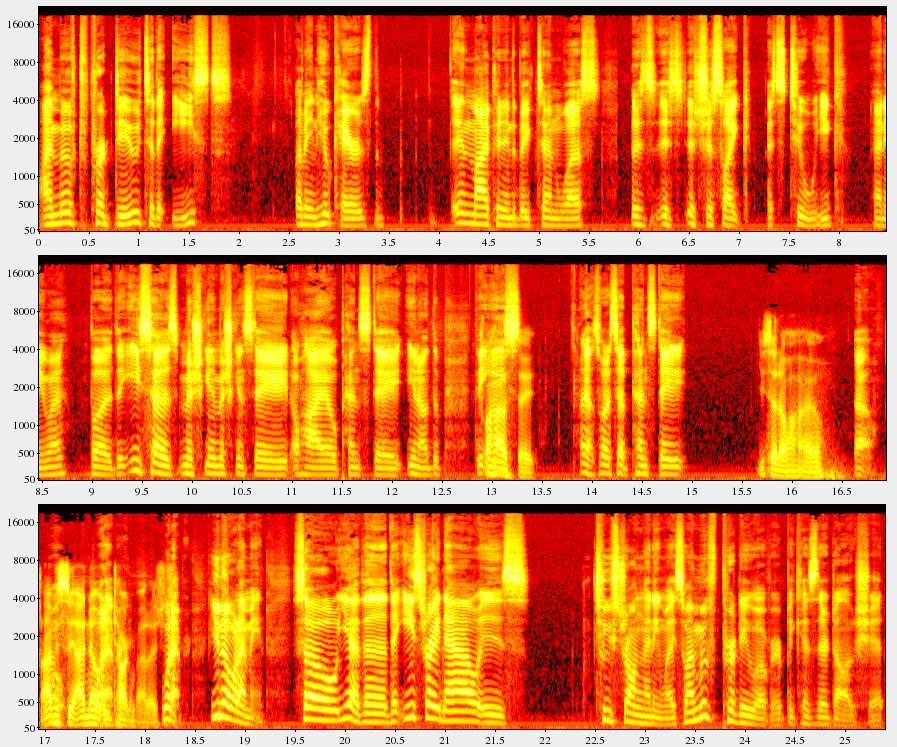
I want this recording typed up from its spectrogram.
I moved Purdue to the East. I mean, who cares? The, in my opinion, the Big Ten West is it's, it's just like it's too weak anyway. But the East has Michigan, Michigan State, Ohio, Penn State. You know the the Ohio East. State. Yeah, that's what I said. Penn State. You said Ohio. Oh, Obviously, well, I know what you're talking about. Just- Whatever. You know what I mean. So yeah, the the East right now is too strong anyway. So I moved Purdue over because they're dog shit.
